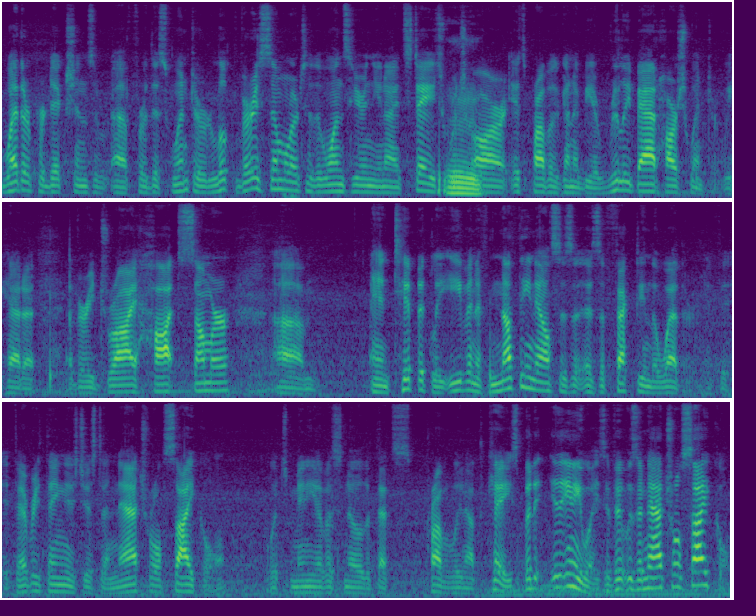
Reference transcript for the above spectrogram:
weather predictions uh, for this winter look very similar to the ones here in the United States, which are it's probably going to be a really bad, harsh winter. We had a, a very dry, hot summer, um, and typically, even if nothing else is, is affecting the weather, if, if everything is just a natural cycle, which many of us know that that's probably not the case, but it, anyways, if it was a natural cycle,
